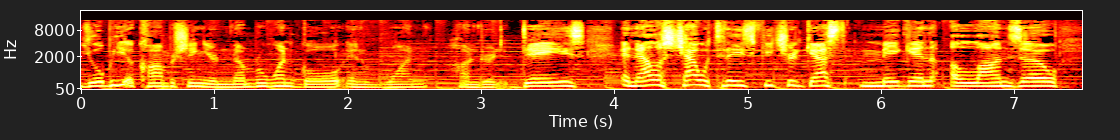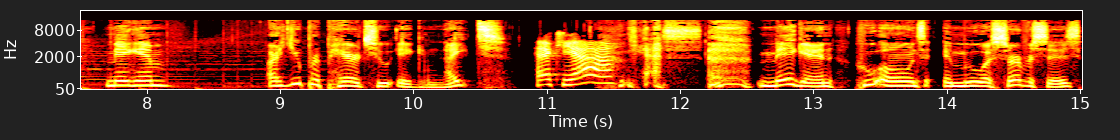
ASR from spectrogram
you'll be accomplishing your number one goal in 100 days. And now let's chat with today's featured guest, Meghan Alonso. Meghan, are you prepared to ignite? Heck yeah. Yes. Meghan, who owns Imua Services,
